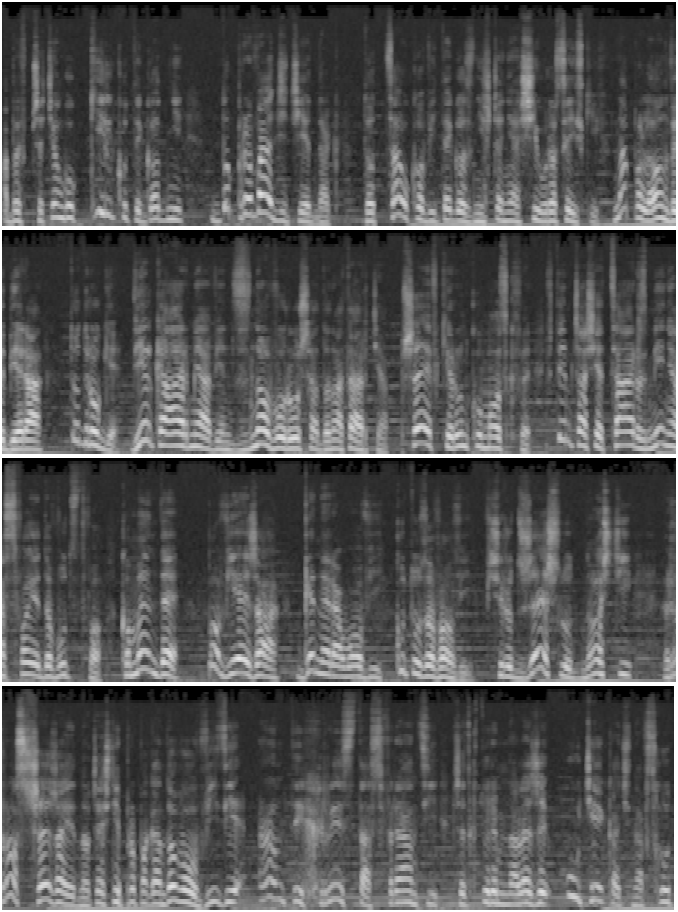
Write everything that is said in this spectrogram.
aby w przeciągu kilku tygodni doprowadzić jednak do całkowitego zniszczenia sił rosyjskich. Napoleon wybiera to drugie. Wielka armia więc znowu rusza do natarcia, prze w kierunku Moskwy. W tym czasie car zmienia swoje dowództwo. Komendę powierza generałowi Kutuzowowi. Wśród rzesz ludności rozszerza jednocześnie propagandową wizję antychrysta z Francji, przed którym należy uciekać na wschód,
